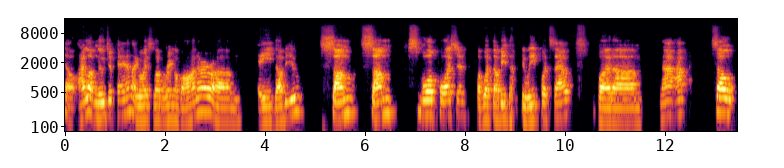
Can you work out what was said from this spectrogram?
you know, I love New Japan. I always love Ring of Honor, um, AEW. Some some small portion of what WWE puts out, but um, now so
